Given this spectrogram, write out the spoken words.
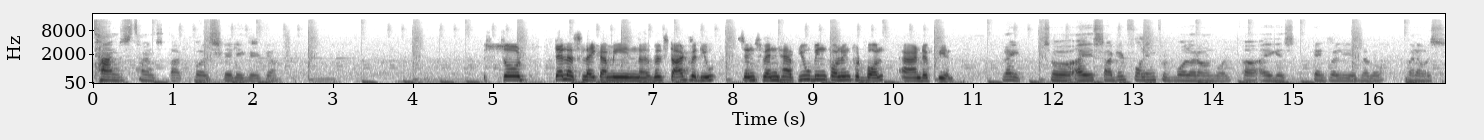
Thanks, thanks. That was really great, yeah. So, tell us, like, I mean, uh, we'll start with you. Since when have you been following football and FPL? Right. So, I started following football around what, uh, I guess, 10, 12 years ago when I was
